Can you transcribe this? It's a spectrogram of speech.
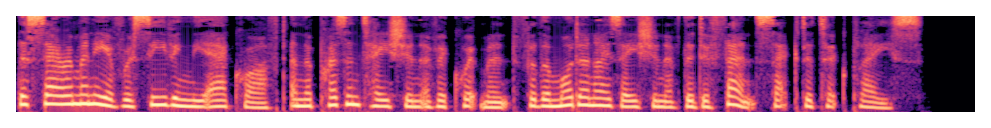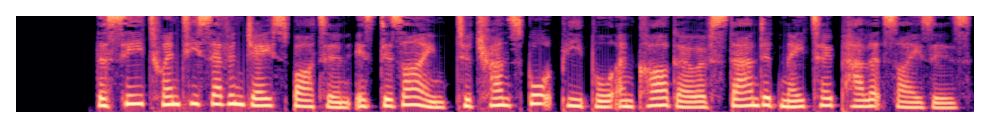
The ceremony of receiving the aircraft and the presentation of equipment for the modernization of the defense sector took place. The C-27J Spartan is designed to transport people and cargo of standard NATO pallet sizes,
